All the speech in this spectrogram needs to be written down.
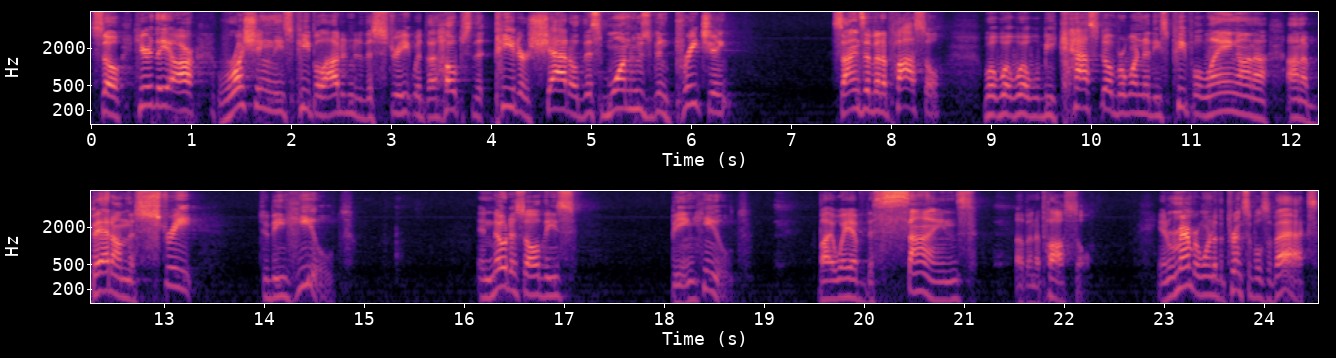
So here they are rushing these people out into the street with the hopes that Peter's shadow, this one who's been preaching signs of an apostle, will, will, will be cast over one of these people laying on a, on a bed on the street to be healed. And notice all these being healed by way of the signs of an apostle. And remember, one of the principles of Acts,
